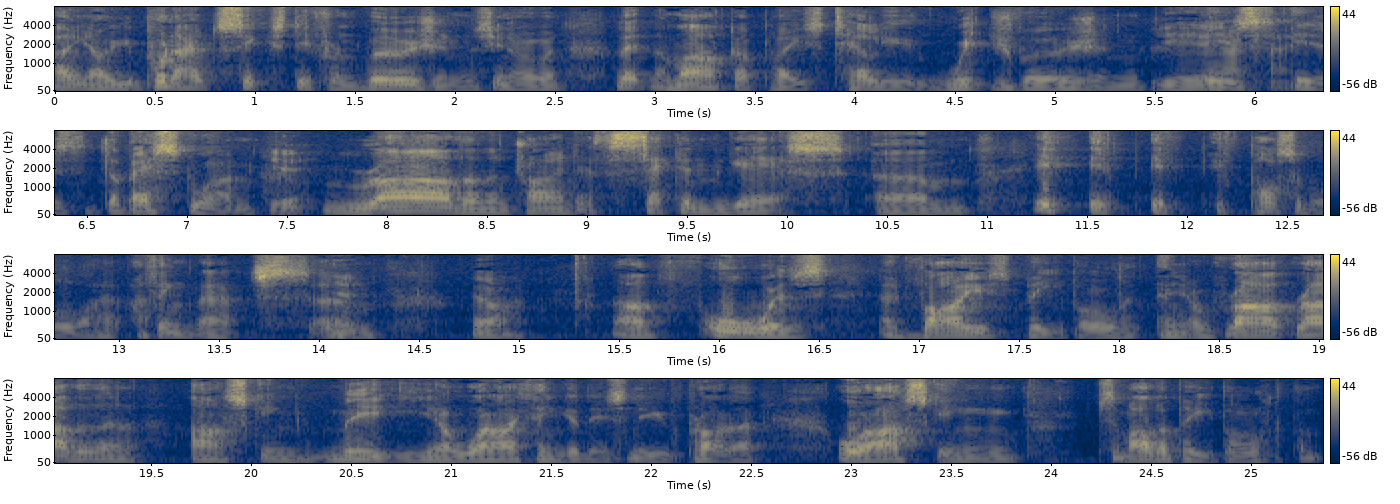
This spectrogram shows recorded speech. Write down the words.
Uh, you know, you put out six different versions, you know, and let the marketplace tell you which version Yeah, is okay. is the best one, Yeah. rather than trying to second guess. Um, if, if if if possible, I, I think that's um, you know, I've always advised people, you know, ra- rather than asking me, you know, what I think of this new product, or asking some other people, um,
